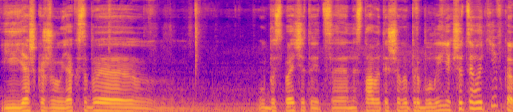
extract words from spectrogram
І я ж кажу, як себе убезпечити, це не ставити, що ви прибули. Якщо це готівка,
